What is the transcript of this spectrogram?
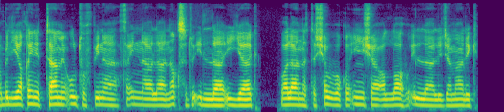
وباليقين التام ألطف بنا فإنا لا نقصد إلا إياك ولا نتشوق إن شاء الله إلا لجمالك.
